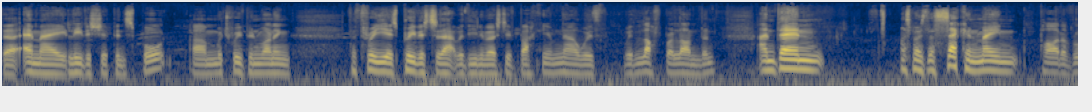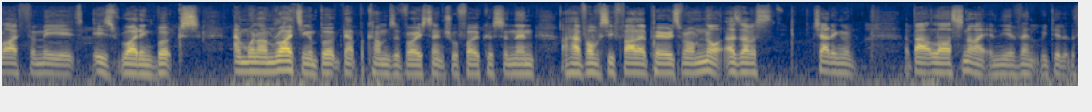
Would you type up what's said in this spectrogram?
the MA Leadership in Sport, um, which we've been running for three years previous to that with the University of Buckingham, now with, with Loughborough London. And then I suppose the second main part of life for me is, is writing books. And when I'm writing a book, that becomes a very central focus. And then I have obviously fallow periods where I'm not, as I was chatting about last night in the event we did at the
